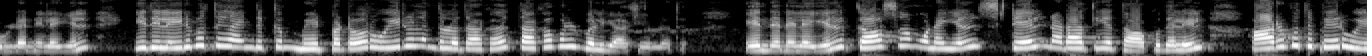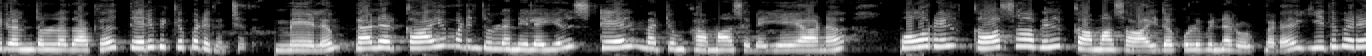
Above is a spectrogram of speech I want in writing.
உள்ள நிலையில் இதில் இருபத்தி ஐந்துக்கும் மேற்பட்டோர் உயிரிழந்துள்ளதாக தகவல் வெளியாகியுள்ளது. இந்த நிலையில் காசா முனையில் ஸ்டேல் நடாத்திய தாக்குதலில் அறுபது பேர் உயிரிழந்துள்ளதாக தெரிவிக்கப்படுகின்றது. மேலும் பலர் காயமடைந்துள்ள நிலையில் ஸ்டேல் மற்றும் ஹமாஸ் இடையேயான போரில் காசாவில் கமாஸ் ஆயுத குழுவினர் உட்பட இதுவரை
